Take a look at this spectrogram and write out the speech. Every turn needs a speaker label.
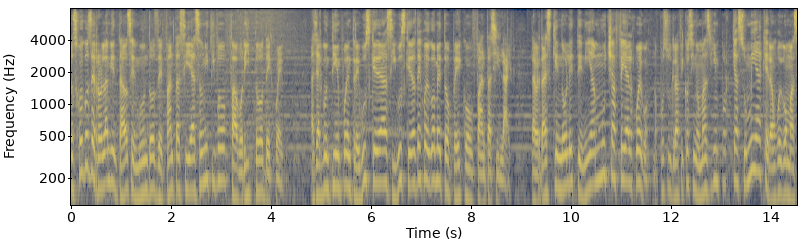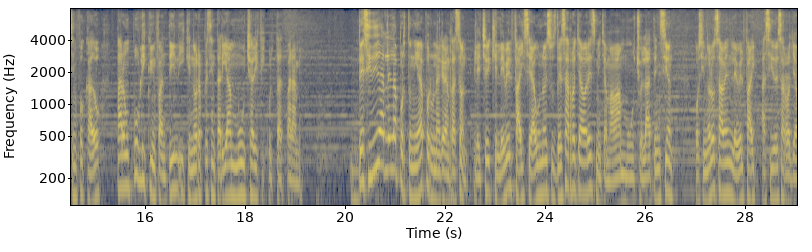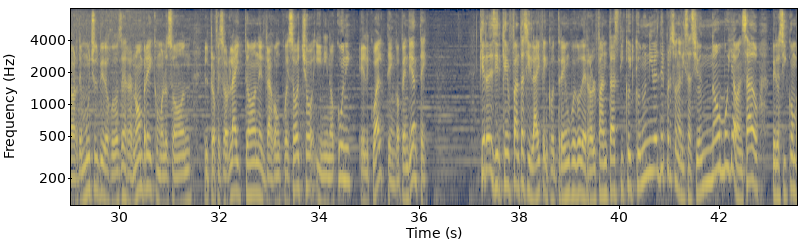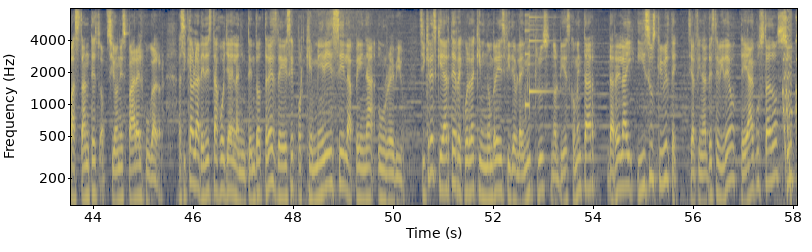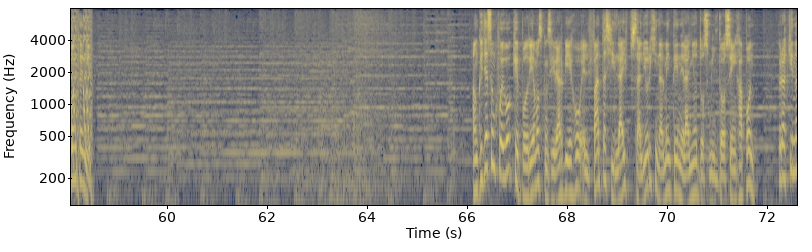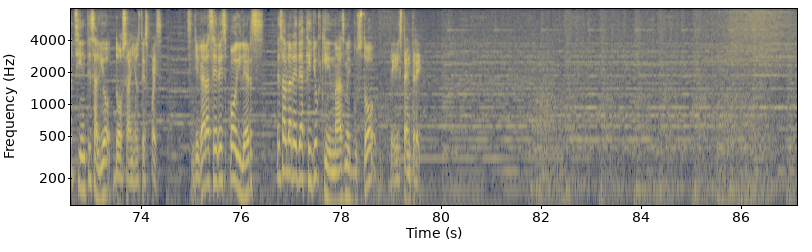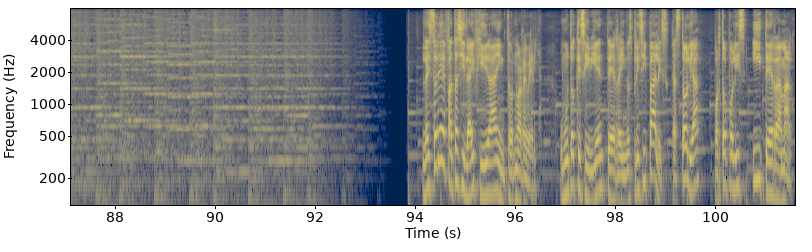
Speaker 1: Los juegos de rol ambientados en mundos de fantasía son mi tipo favorito de juego. Hace algún tiempo entre búsquedas y búsquedas de juego me topé con Fantasy Life. La verdad es que no le tenía mucha fe al juego, no por sus gráficos sino más bien porque asumía que era un juego más enfocado para un público infantil y que no representaría mucha dificultad para mí. Decidí darle la oportunidad por una gran razón, el hecho de que Level 5 sea uno de sus desarrolladores me llamaba mucho la atención, por si no lo saben, Level 5 ha sido desarrollador de muchos videojuegos de renombre como lo son el Profesor Layton, el Dragon Quest 8 y Nino Kuni, el cual tengo pendiente. Quiero decir que en Fantasy Life encontré un juego de rol fantástico y con un nivel de personalización no muy avanzado, pero sí con bastantes opciones para el jugador. Así que hablaré de esta joya en la Nintendo 3DS porque merece la pena un review. Si quieres quedarte, recuerda que mi nombre es Fideblay Cruz, no olvides comentar, darle like y suscribirte si al final de este video te ha gustado su contenido. Aunque ya es un juego que podríamos considerar viejo, el Fantasy Life salió originalmente en el año 2012 en Japón, pero aquí en Occidente salió dos años después. Sin llegar a ser spoilers, les hablaré de aquello que más me gustó de esta entrega. La historia de Fantasy Life gira en torno a Reveria, un mundo que se divide en tres reinos principales, Castolia, Portópolis y Terra Mago.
